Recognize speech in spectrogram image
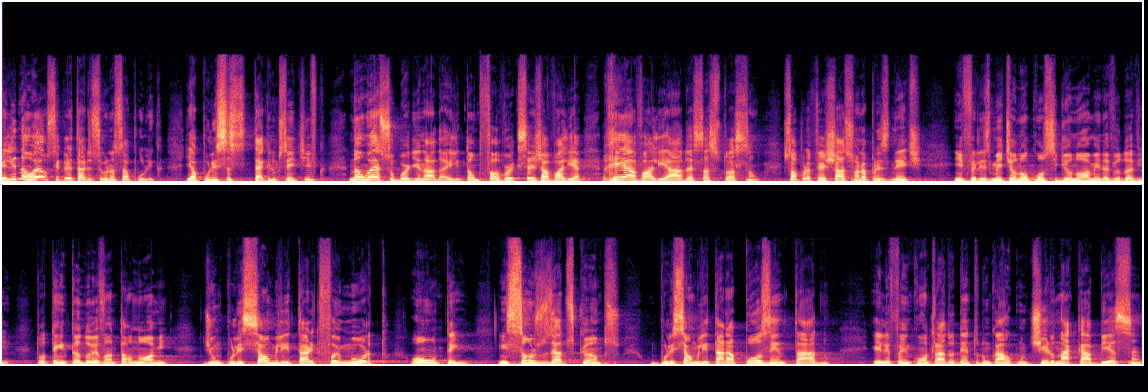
Ele não é o secretário de Segurança Pública. E a Polícia Técnico-Científica não é subordinada a ele. Então, por favor, que seja avalia, reavaliado essa situação. Só para fechar, senhora presidente, infelizmente eu não consegui o nome ainda, viu, Davi? Estou tentando levantar o nome de um policial militar que foi morto ontem em São José dos Campos, um policial militar aposentado. Ele foi encontrado dentro de um carro com um tiro na cabeça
